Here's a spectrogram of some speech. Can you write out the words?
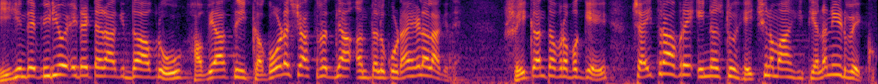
ಈ ಹಿಂದೆ ವಿಡಿಯೋ ಎಡಿಟರ್ ಆಗಿದ್ದ ಅವರು ಹವ್ಯಾಸಿ ಖಗೋಳಶಾಸ್ತ್ರಜ್ಞ ಅಂತಲೂ ಕೂಡ ಹೇಳಲಾಗಿದೆ. ಶ್ರೀಕಾಂತ್ ಅವರ ಬಗ್ಗೆ ಚೈತ್ರ ಅವರೇ ಇನ್ನಷ್ಟು ಹೆಚ್ಚಿನ ಮಾಹಿತಿಯನ್ನು ನೀಡಬೇಕು.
